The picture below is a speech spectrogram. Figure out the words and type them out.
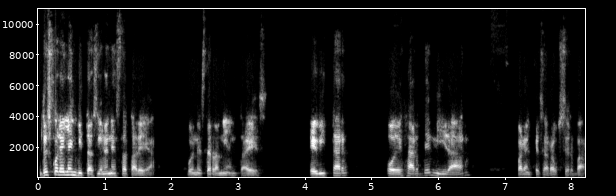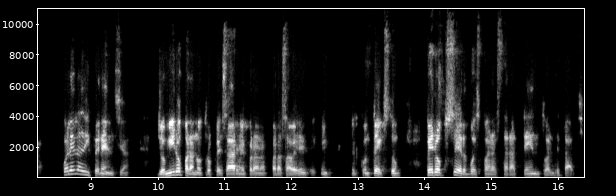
Entonces, ¿cuál es la invitación en esta tarea o en esta herramienta? Es evitar o dejar de mirar para empezar a observar. ¿Cuál es la diferencia? Yo miro para no tropezarme, para, para saber el contexto, pero observo es para estar atento al detalle.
